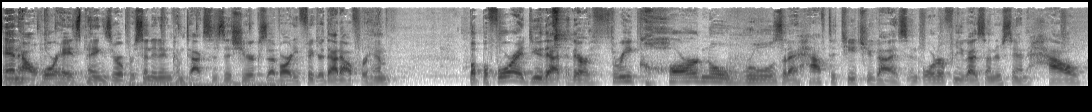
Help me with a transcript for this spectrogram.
and how Jorge is paying 0% in income taxes this year because I've already figured that out for him. But before I do that, there are three cardinal rules that I have to teach you guys in order for you guys to understand how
